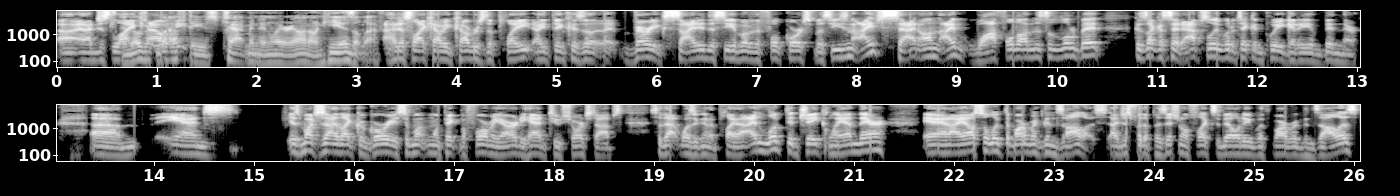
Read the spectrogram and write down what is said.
Uh, and I just like and how lefties, he, Chapman and Liriano, and he is a lefty. I just like how he covers the plate. I think is a, very excited to see him over the full course of the season. I've sat on, I waffled on this a little bit because, like I said, absolutely would have taken Puig had he been there. Um, and as much as I like Gregorius and went one pick before me, I already had two shortstops, so that wasn't going to play. I looked at Jake Lamb there, and I also looked at Marwin Gonzalez uh, just for the positional flexibility with Marwin Gonzalez.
